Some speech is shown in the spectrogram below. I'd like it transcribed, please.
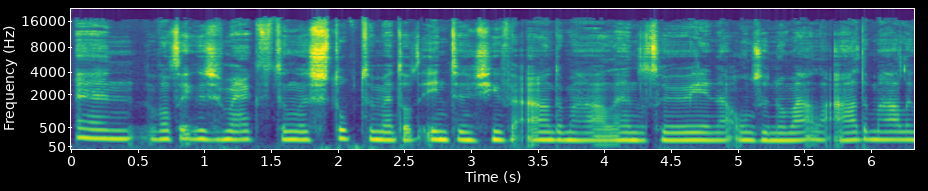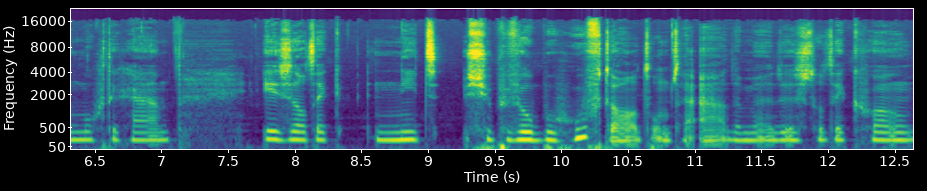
En wat ik dus merkte toen we stopten met dat intensieve ademhalen en dat we weer naar onze normale ademhaling mochten gaan, is dat ik niet superveel behoefte had om te ademen. Dus dat ik gewoon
